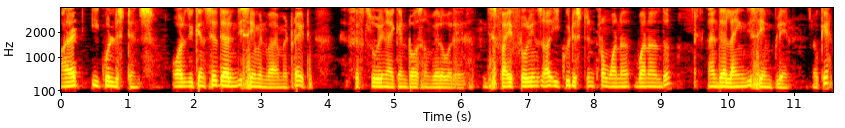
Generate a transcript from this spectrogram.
are at equal distance. Or you can say they are in the same environment right? Fifth fluorine I can draw somewhere over here. These five fluorines are equidistant from one, one another and they are lying in the same plane okay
